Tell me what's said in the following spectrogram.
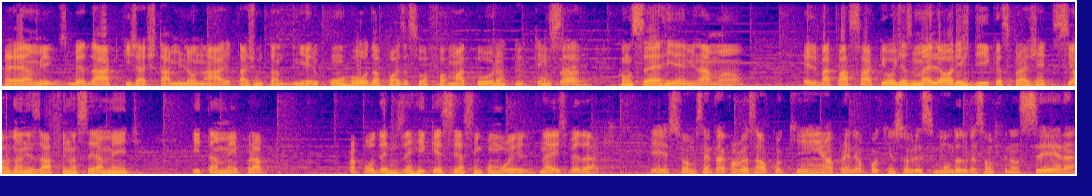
É, amigos, Bedak, que já está milionário, está juntando dinheiro com o rodo após a sua formatura, Quem com, sabe? com CRM na mão. Ele vai passar aqui hoje as melhores dicas para a gente se organizar financeiramente e também para podermos enriquecer assim como ele. Não é isso, Bedak? Isso, vamos tentar conversar um pouquinho, aprender um pouquinho sobre esse mundo da educação financeira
